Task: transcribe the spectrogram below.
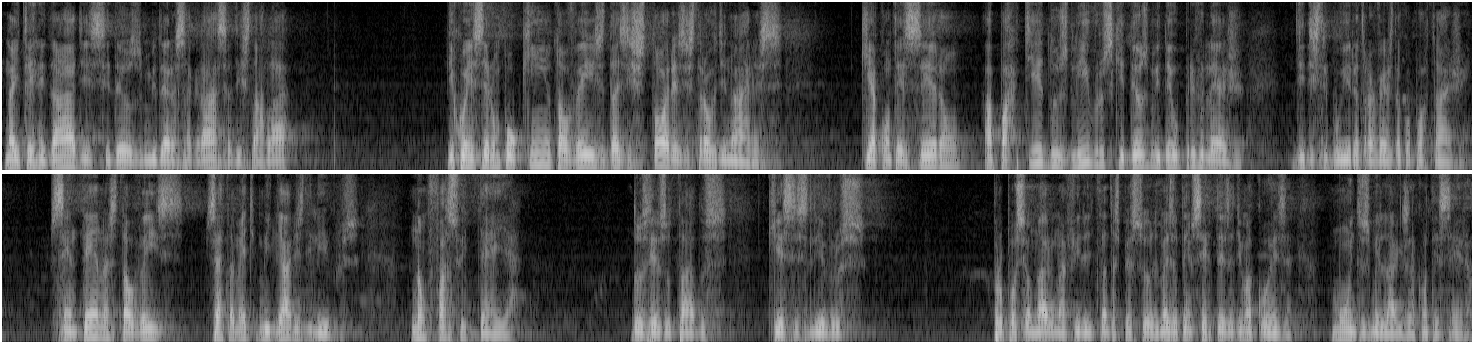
na eternidade, se Deus me der essa graça de estar lá, de conhecer um pouquinho, talvez, das histórias extraordinárias que aconteceram a partir dos livros que Deus me deu o privilégio de distribuir através da comportagem centenas, talvez, certamente milhares de livros. Não faço ideia dos resultados que esses livros proporcionaram na vida de tantas pessoas, mas eu tenho certeza de uma coisa: muitos milagres aconteceram.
